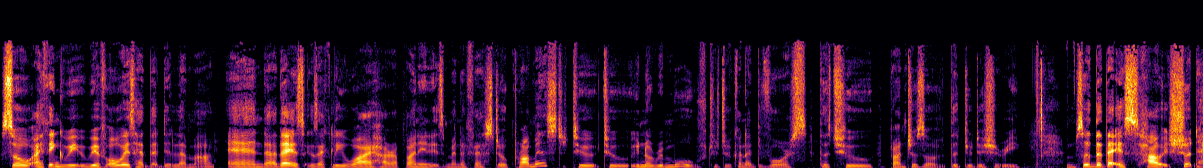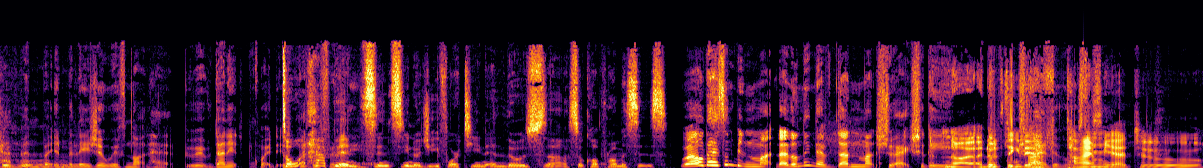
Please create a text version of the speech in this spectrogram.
So I think we, we have always had that dilemma, and uh, that is exactly why Harapan in its manifesto promised to to you know remove to, to kind of divorce the two branches of the judiciary, um, so that that is how it should happen. But in Malaysia, we've not had we've done it quite. So what happened since you know, GE14 and those uh, so-called promises? Well, there hasn't been much. I don't think they've done much to actually. No, I I don't think they have time yet to.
